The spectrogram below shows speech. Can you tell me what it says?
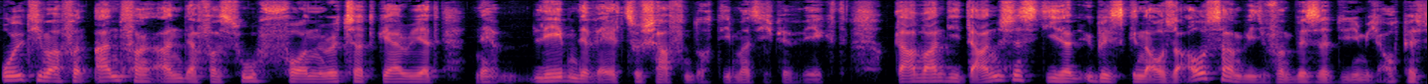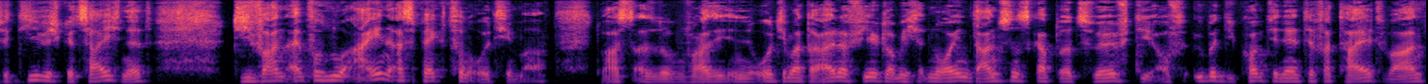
Ultima von Anfang an der Versuch von Richard Garriott, eine lebende Welt zu schaffen, durch die man sich bewegt. Da waren die Dungeons, die dann übrigens genauso aussahen wie die von Wizard, die nämlich auch perspektivisch gezeichnet, die waren einfach nur ein Aspekt von Ultima. Du hast also quasi in Ultima 3 oder 4, glaube ich, neun Dungeons gehabt oder zwölf, die auf über die Kontinente verteilt waren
